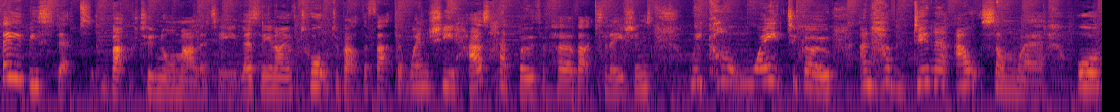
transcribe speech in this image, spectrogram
baby steps back to normality. Leslie and I have talked about the fact that when she has had both of her vaccinations, we can't wait to go and have dinner out somewhere or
